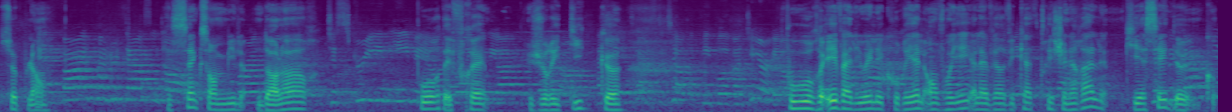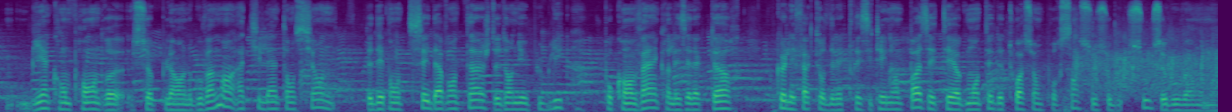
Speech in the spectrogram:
ce plan et 500 000 dollars pour des frais juridiques pour évaluer les courriels envoyés à la vérificatrice générale qui essaie de bien comprendre ce plan. Le gouvernement a-t-il l'intention de dépenser davantage de données publiques pour convaincre les électeurs que les factures d'électricité n'ont pas été augmentées de 300 sous, sous ce gouvernement?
